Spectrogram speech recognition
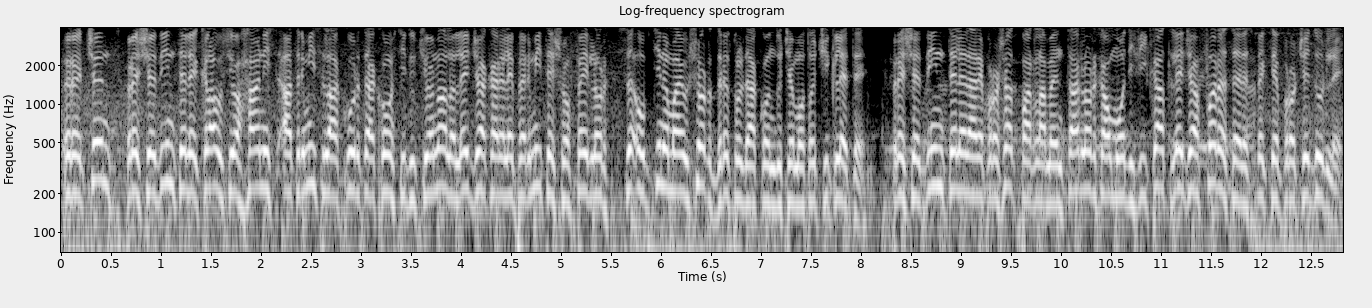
Recent, președintele Claus Iohannis a trimis la Curtea Constituțională legea care le permite șoferilor să obțină mai ușor dreptul de a conduce motociclete. Președintele le-a reproșat parlamentarilor că au modificat legea fără să respecte procedurile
